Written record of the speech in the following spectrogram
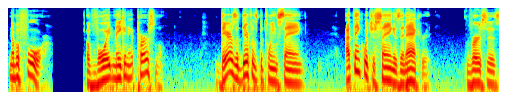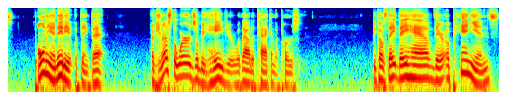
Number four, avoid making it personal. There's a difference between saying, I think what you're saying is inaccurate, versus only an idiot would think that. Address the words or behavior without attacking the person because they, they have their opinions.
